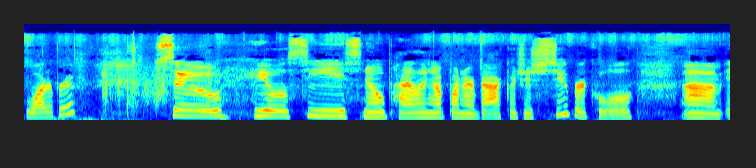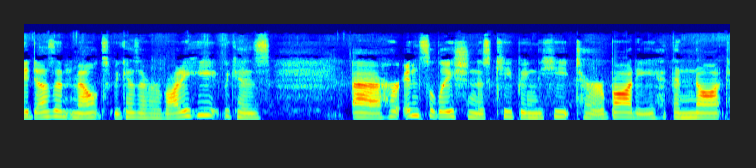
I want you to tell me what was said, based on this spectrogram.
waterproof. So you'll see snow piling up on her back, which is super cool. Um, it doesn't melt because of her body heat because uh, her insulation is keeping the heat to her body and not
